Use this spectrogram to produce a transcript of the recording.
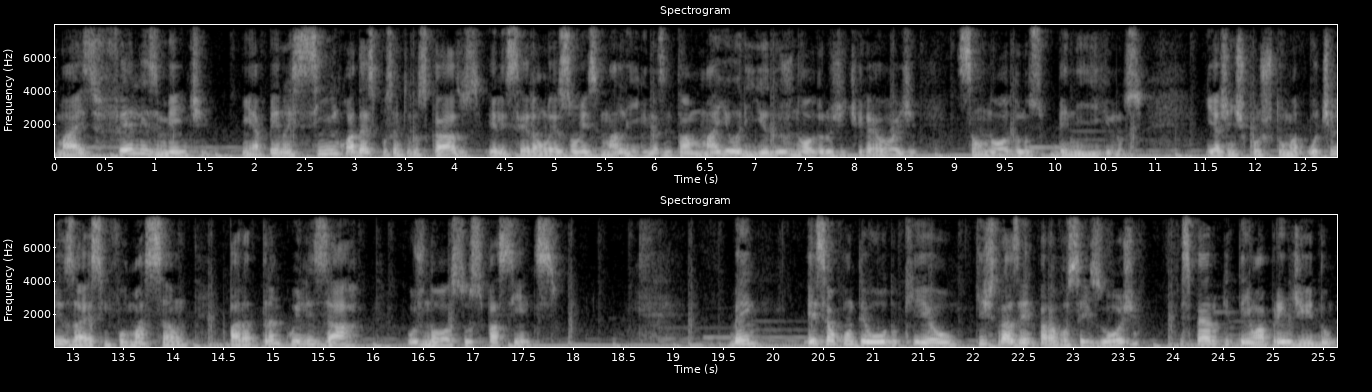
mas felizmente em apenas 5 a 10% dos casos, eles serão lesões malignas. Então, a maioria dos nódulos de tireoide são nódulos benignos. E a gente costuma utilizar essa informação para tranquilizar os nossos pacientes. Bem, esse é o conteúdo que eu quis trazer para vocês hoje. Espero que tenham aprendido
